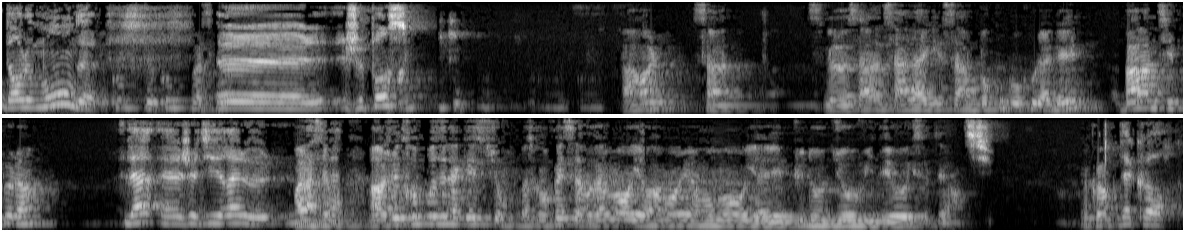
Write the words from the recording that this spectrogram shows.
dans le monde, euh, je pense. Harold, ça, ça, ça, a lagué, ça a beaucoup beaucoup lagué. Parle un petit peu là. Là, euh, je dirais le. Voilà, c'est bon. Alors, je vais te reposer la question parce qu'en fait, ça vraiment, il y a vraiment eu un moment où il n'y avait plus d'audio, vidéo, etc. D'accord D'accord.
